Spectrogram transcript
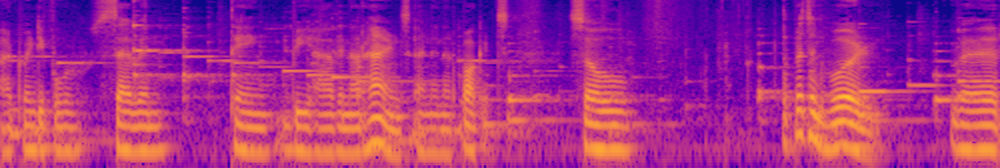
a 24 7 thing we have in our hands and in our pockets. So, the present world where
